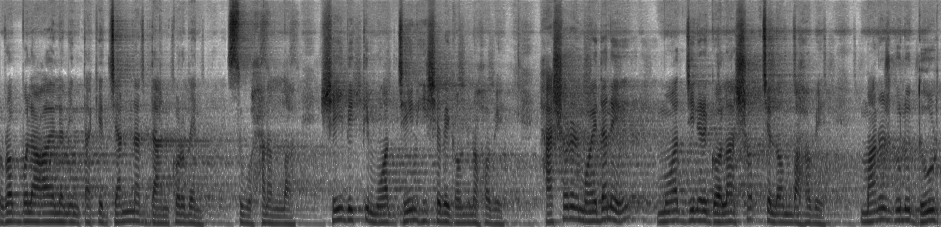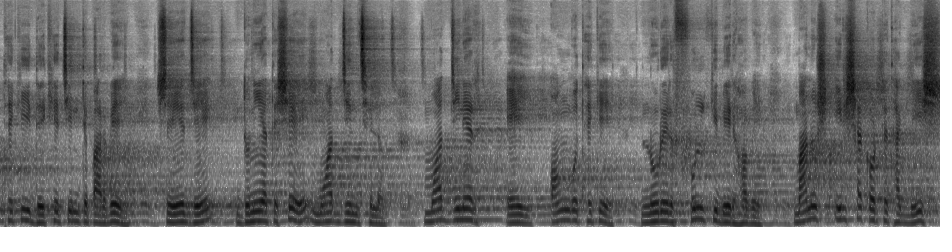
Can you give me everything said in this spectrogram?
রব্বুল আলমিন তাকে জান্নাত দান করবেন। সুবহানাল্লাহ। সেই ব্যক্তি মোয়াজ্জিন হিসেবে গণ্য হবে। হাসরের ময়দানে মোয়াজ্জিনের গলা সবচেয়ে লম্বা হবে। মানুষগুলো দূর থেকেই দেখে চিনতে পারবে সে যে দুনিয়াতে সে মোয়াজ্জিন ছিল। মোয়াজ্জিনের এই অঙ্গ থেকে নূরের ফুলকি বের হবে? মানুষ ঈর্ষা করতে থাকবে, ইস,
